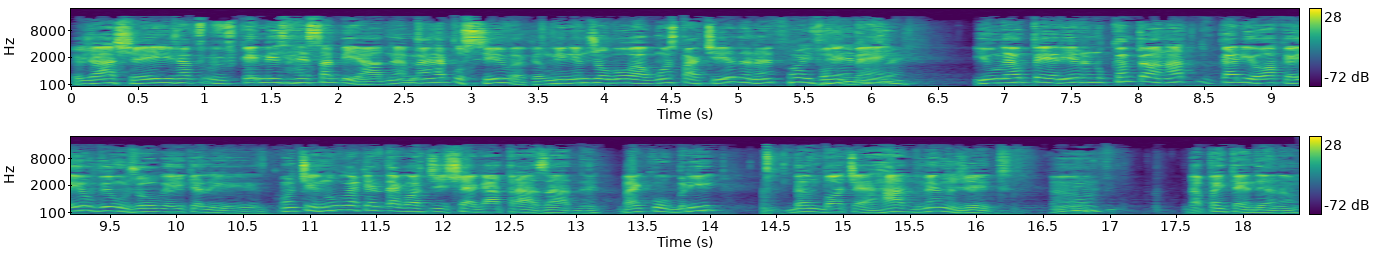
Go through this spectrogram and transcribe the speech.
eu já achei, já fiquei meio ressabiado, né? Mas não é possível, que o menino jogou algumas partidas, né? Foi bem, né, Fred? E o Léo Pereira no campeonato do Carioca, aí eu vi um jogo aí que ele continua com aquele negócio de chegar atrasado, né? Vai cobrir dando bote errado do mesmo jeito. Então, dá pra entender, não.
